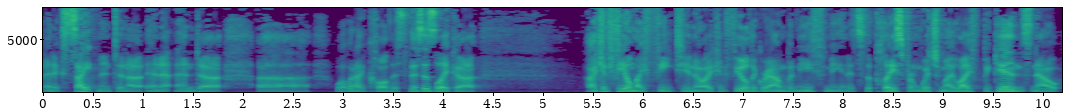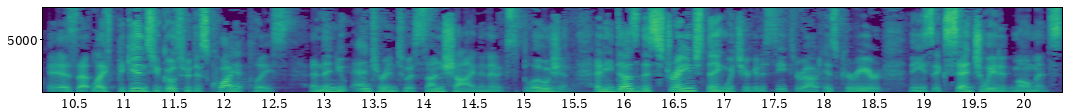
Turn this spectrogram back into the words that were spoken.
an excitement and a, and, a, and a, uh, what would i call this? This is like a I can feel my feet, you know, I can feel the ground beneath me, and it's the place from which my life begins. Now, as that life begins, you go through this quiet place, and then you enter into a sunshine and an explosion. And he does this strange thing, which you're going to see throughout his career, these accentuated moments.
